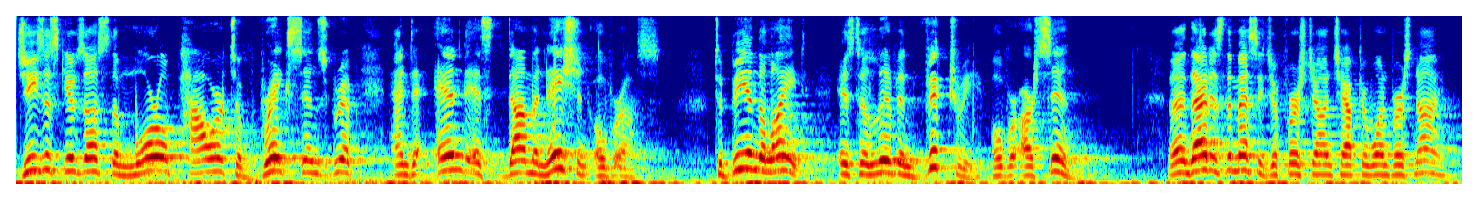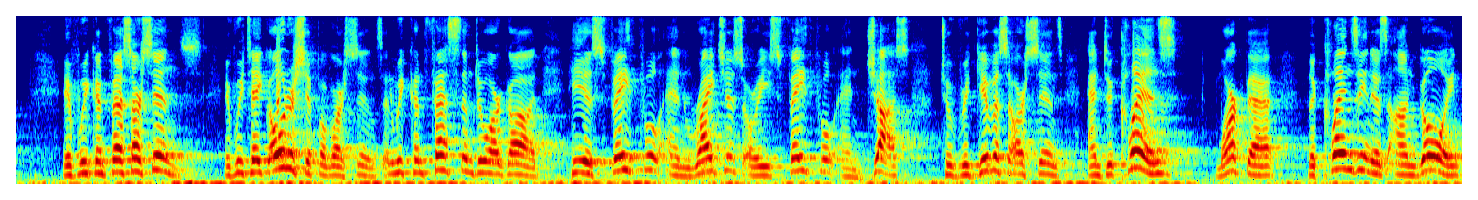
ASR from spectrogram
Jesus gives us the moral power to break sin's grip and to end its domination over us. To be in the light is to live in victory over our sin. And that is the message of 1 John chapter 1 verse 9. If we confess our sins, if we take ownership of our sins and we confess them to our God, he is faithful and righteous or he's faithful and just to forgive us our sins and to cleanse, mark that, the cleansing is ongoing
